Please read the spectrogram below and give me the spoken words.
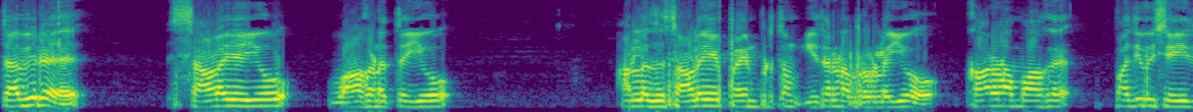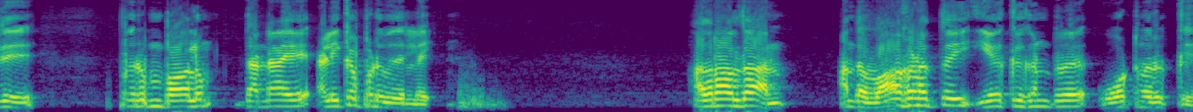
தவிர சாலையையோ வாகனத்தையோ அல்லது சாலையை பயன்படுத்தும் இதர நபர்களையோ காரணமாக பதிவு செய்து பெரும்பாலும் தண்டனை அளிக்கப்படுவதில்லை. அதனால்தான் அந்த வாகனத்தை இயக்குகின்ற ஓட்டுநருக்கு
